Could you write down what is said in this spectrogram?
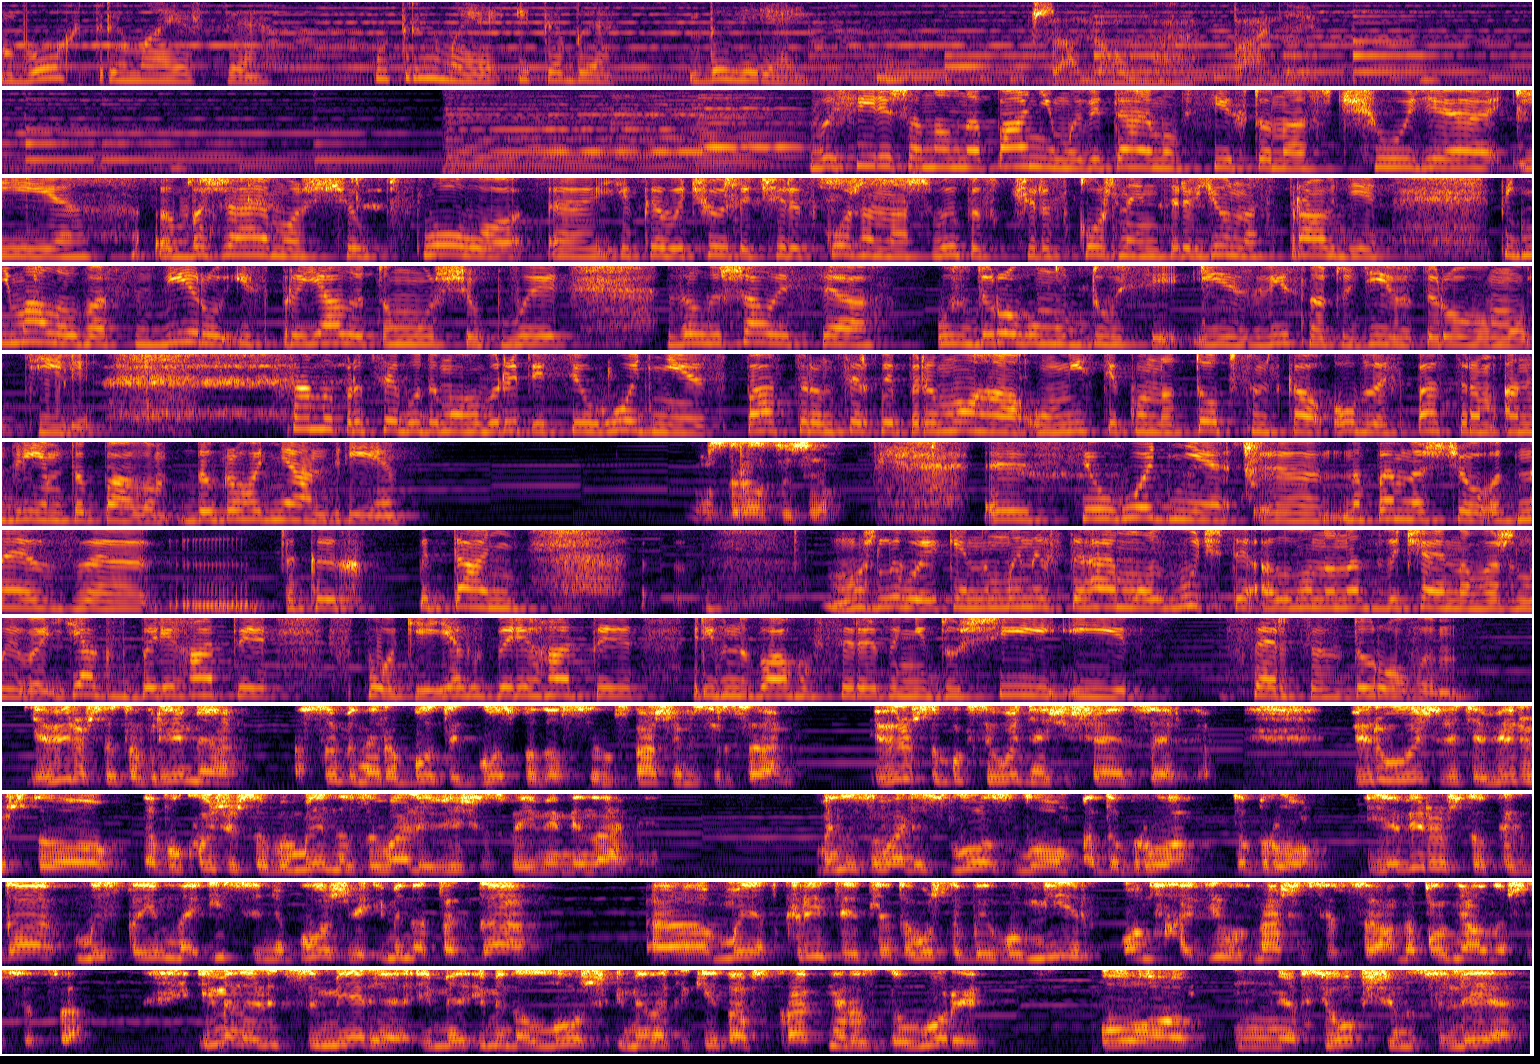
Бог тримає все, утримає і тебе. Довіряй. Шановна пані. В ефірі, шановна пані, ми вітаємо всіх, хто нас чує, і бажаємо, щоб слово, е, яке ви чуєте через кожен наш випуск, через кожне інтерв'ю, насправді піднімало у вас віру і сприяло тому, щоб ви залишалися у здоровому дусі, і, звісно, тоді у здоровому тілі. Саме про це будемо говорити сьогодні з пастором церкви Перемога у місті Конотоп, Сумська область, пастором Андрієм Топалом. Доброго дня, Андріє. Здравствуйте. Е, Сьогодні, е, напевно, що одне з таких питань, можливо, яке ми не встигаємо озвучити, але воно надзвичайно важливе: як зберігати спокій, як зберігати рівновагу всередині душі і серце здоровим. Я верю, что это время особенной работы Господа с, с нашими сердцами. Я верю, что Бог сегодня очищает церковь. В первую очередь я верю, что Бог хочет, чтобы мы называли вещи своими именами. Мы называли зло злом, а добро добром. И я верю, что когда мы стоим на истине Божией, именно тогда э, Мы открыты для того, чтобы Его мир, Он входил в наши сердца, Он наполнял наши сердца. Именно лицемерие, именно ложь, именно какие-то абстрактные разговоры о всеобщем зле,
